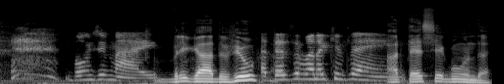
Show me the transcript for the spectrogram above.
Bom demais. Obrigado, viu? Até semana que vem. Até segunda.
